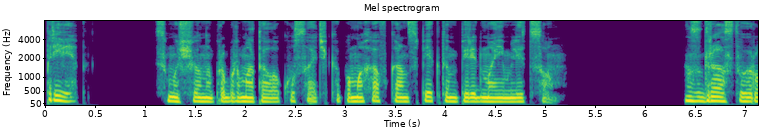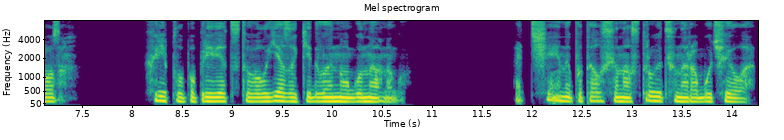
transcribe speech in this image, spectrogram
«Привет», — смущенно пробормотала кусачка, помахав конспектом перед моим лицом. «Здравствуй, Роза», — хрипло поприветствовал я, закидывая ногу на ногу. Отчаянно пытался настроиться на рабочий лад,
